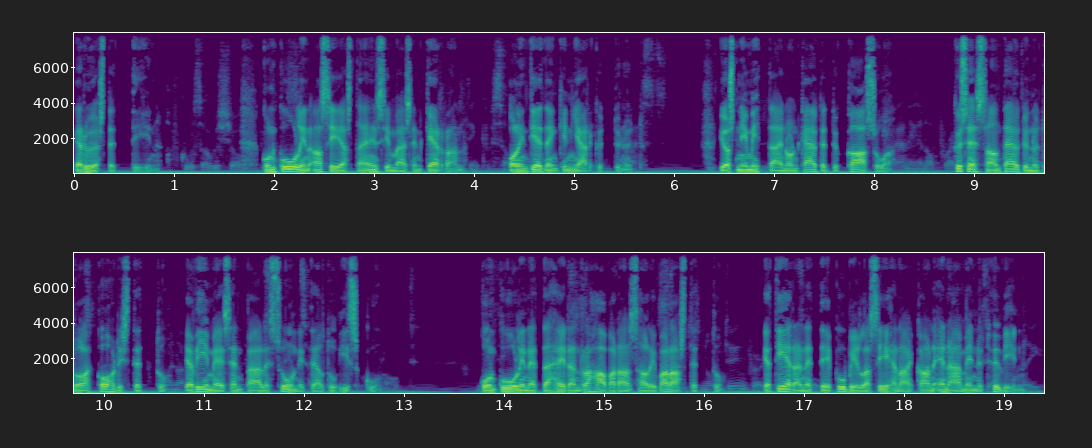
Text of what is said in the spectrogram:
ja ryöstettiin. Kun kuulin asiasta ensimmäisen kerran, olin tietenkin järkyttynyt. Jos nimittäin on käytetty kaasua, kyseessä on täytynyt olla kohdistettu ja viimeisen päälle suunniteltu isku. Kun kuulin, että heidän rahavaransa oli varastettu, ja tiedän, ettei pubilla siihen aikaan enää mennyt hyvin,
